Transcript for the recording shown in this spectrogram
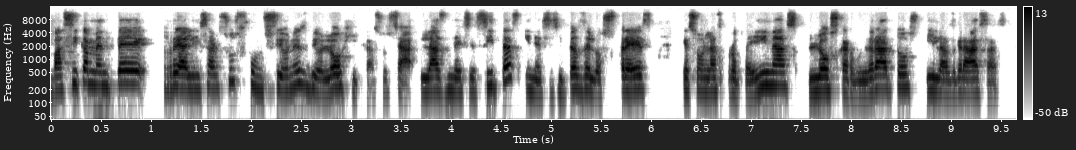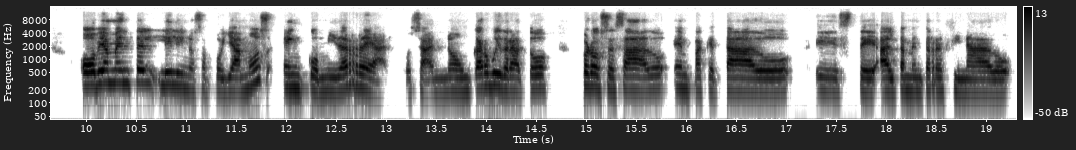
básicamente realizar sus funciones biológicas, o sea, las necesitas y necesitas de los tres, que son las proteínas, los carbohidratos y las grasas. Obviamente, Lili, nos apoyamos en comida real, o sea, no un carbohidrato procesado, empaquetado, este, altamente refinado,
